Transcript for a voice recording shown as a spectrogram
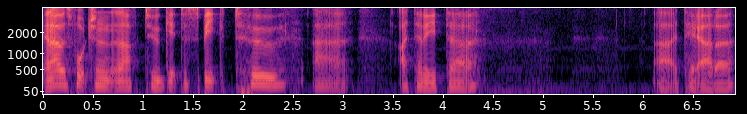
And I was fortunate enough to get to speak to uh, Atarita uh, Te Ara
